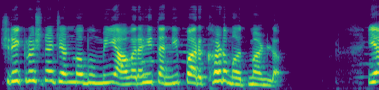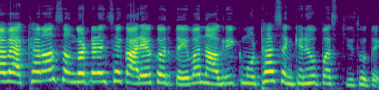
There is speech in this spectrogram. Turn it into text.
श्रीकृष्ण जन्मभूमी यावरही त्यांनी परखड मत मांडलं. या व्याख्यानात संघटनेचे कार्यकर्ते व नागरिक मोठ्या संख्येने उपस्थित होते.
